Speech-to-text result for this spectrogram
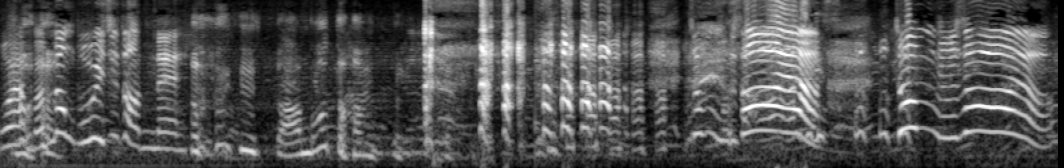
뭐야 몇 명 보이지도 않네. 아무것도 안 보여. 좀 무서워요. 좀 무서워요.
